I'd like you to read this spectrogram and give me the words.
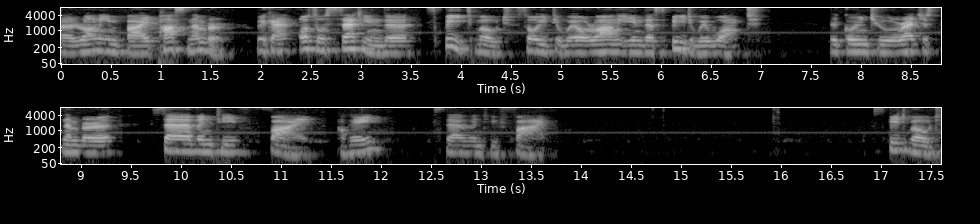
uh, running by pass number we can also set in the speed mode so it will run in the speed we want we're going to register number 75 okay 75 speed mode,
